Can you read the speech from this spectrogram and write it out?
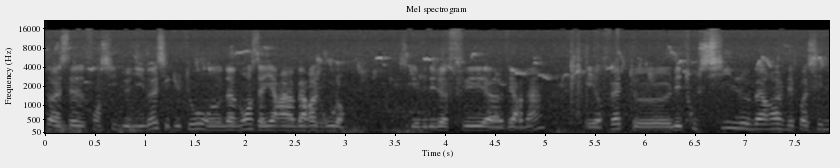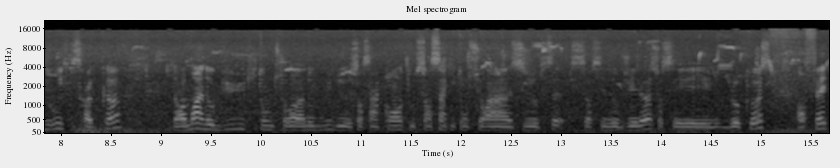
dans la offensive de Nivelles, c'est plutôt on avance derrière un barrage roulant, ce qu'il avait déjà fait à Verdun. Et en fait, euh, les troupes, si le barrage pas assez nourri, ce qui sera le cas, normalement un obus qui tombe sur un obus de 150 ou 105 qui tombe sur, ces objets-là, sur ces blocs en fait,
